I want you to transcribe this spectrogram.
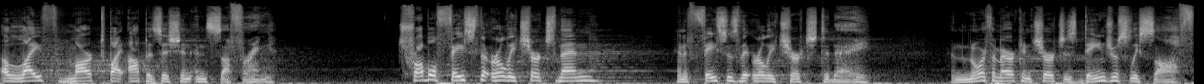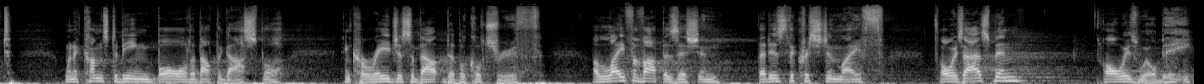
a life marked by opposition and suffering. Trouble faced the early church then and it faces the early church today. And the North American church is dangerously soft when it comes to being bold about the gospel and courageous about biblical truth. A life of opposition that is the Christian life, always has been, always will be.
